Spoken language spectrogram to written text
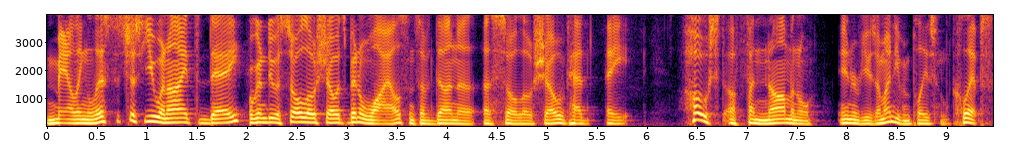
mailing list. It's just you and I today. We're going to do a solo show. It's been a while since I've done a, a solo show. We've had a host of phenomenal interviews. I might even play some clips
